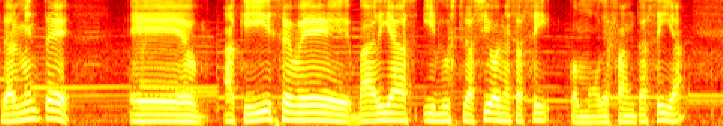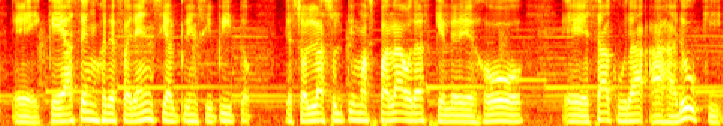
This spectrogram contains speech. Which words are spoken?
Realmente eh, aquí se ve varias ilustraciones así como de fantasía eh, que hacen referencia al principito, que son las últimas palabras que le dejó eh, Sakura a Haruki.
